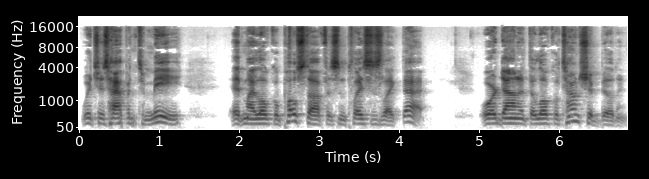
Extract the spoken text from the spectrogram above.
which has happened to me at my local post office and places like that, or down at the local township building.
